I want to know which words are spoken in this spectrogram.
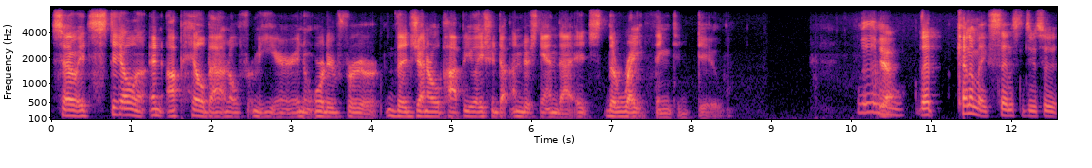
So it's still an uphill battle from here in order for the general population to understand that it's the right thing to do. Yeah. That kind of makes sense due to,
